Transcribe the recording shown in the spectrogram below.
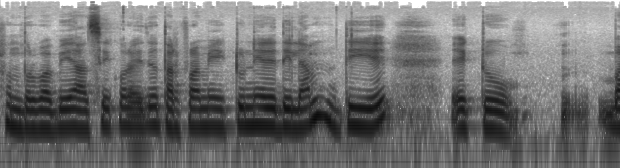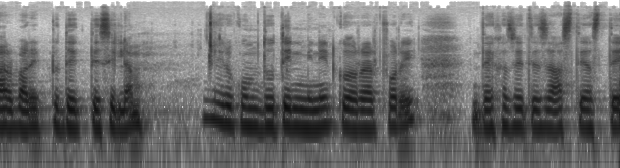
সুন্দরভাবে আছে কড়াইতে। তারপর আমি একটু নেড়ে দিলাম। দিয়ে একটু বারবার একটু দেখতেছিলাম। এরকম দু তিন মিনিট করার পরে দেখা যাইতেছে আস্তে আস্তে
